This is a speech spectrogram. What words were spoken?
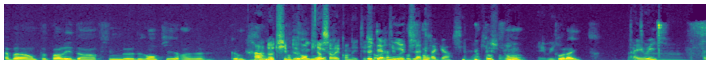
Ah bah on peut parler d'un film de vampire. Euh, comme ah, un autre film de vampire, c'est vrai qu'on était le sur dernier la de la saga. C'est moi qui Attention, eh oui. Twilight. Ah oui. Ah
